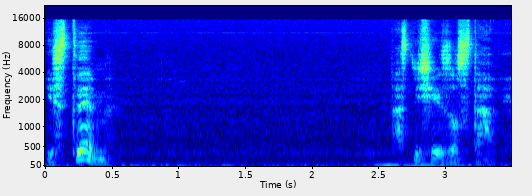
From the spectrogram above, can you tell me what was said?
I z tym Was dzisiaj zostawię.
